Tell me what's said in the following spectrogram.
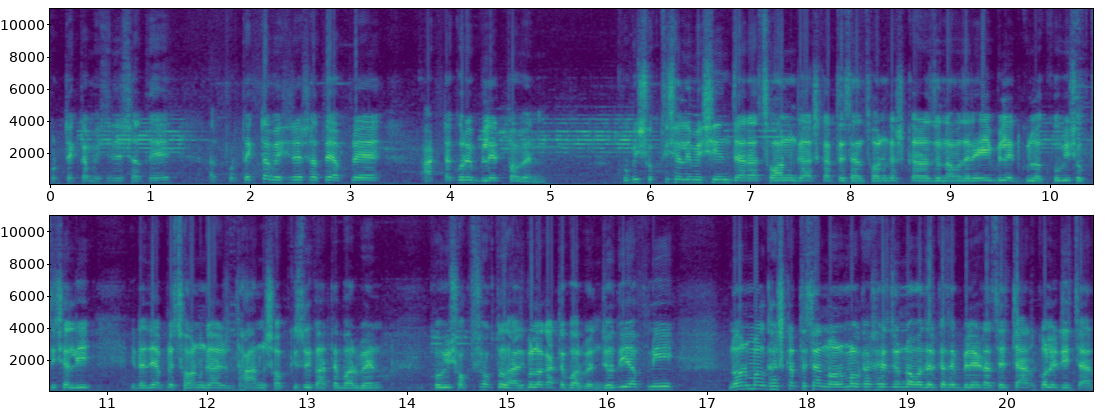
প্রত্যেকটা মেশিনের সাথে। আর প্রত্যেকটা মেশিনের সাথে আপনি আটটা করে ব্লেড পাবেন। খুবই শক্তিশালী মেশিন, যারা সন ঘাস কাটতে চান, সন ঘাস কাটার জন্য আমাদের এই ব্লেডগুলো খুবই শক্তিশালী। এটা দিয়ে আপনি সন ঘাস, ধান সব কিছুই কাটতে পারবেন। খুবই শক্ত শক্ত ঘাসগুলো কাটতে পারবেন। যদি আপনি নর্মাল ঘাস কাটতে চান, নর্মাল ঘাসের জন্য আমাদের কাছে ব্লেড আছে, চার কোয়ালিটি, চার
